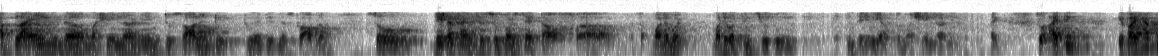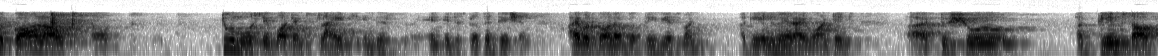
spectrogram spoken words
applying the machine learning to solve into to a business problem. So data science is superset of uh, whatever whatever things you do in, in the area of the machine learning. Right. So I think if I have to call out uh, two most important slides in this in, in, this presentation, I would call out the previous one again where I wanted uh, to show a glimpse of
